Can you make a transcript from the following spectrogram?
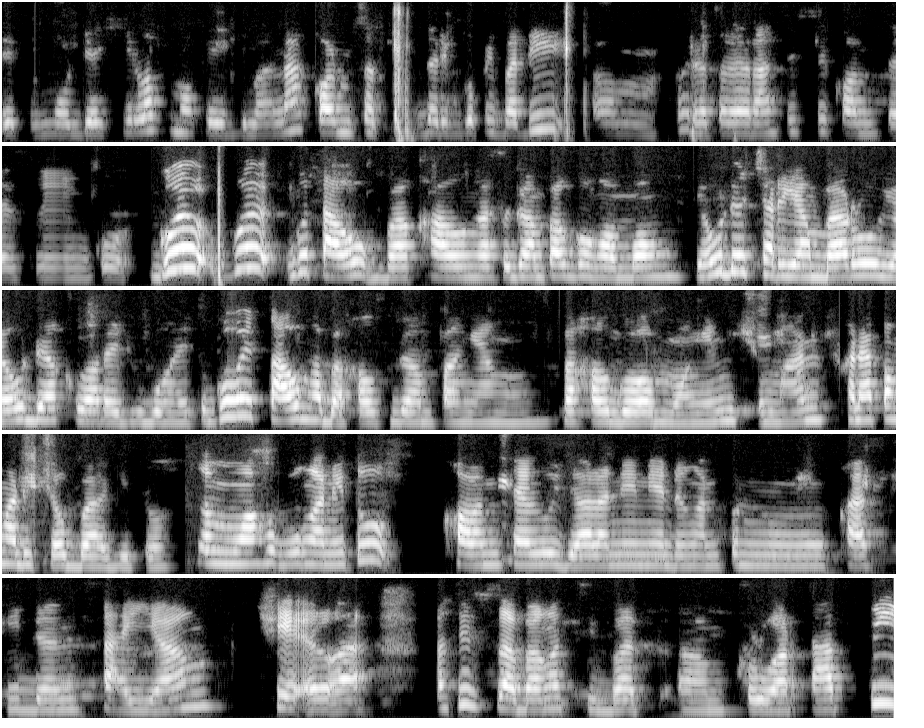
it. Mau dia hilaf, mau kayak gimana. Kalau misalnya dari gue pribadi, em, ada toleransi sih misalnya selingkuh. Gue gue gue tahu bakal nggak segampang gue ngomong, ya udah cari yang baru, ya udah keluar dari hubungan itu. Gue tahu nggak bakal segampang yang bakal gue omongin, cuman kenapa nggak dicoba gitu. Semua hubungan itu kalau misalnya lu jalaninnya dengan penuh kasih dan sayang, lah pasti susah banget sih buat em, keluar. Tapi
